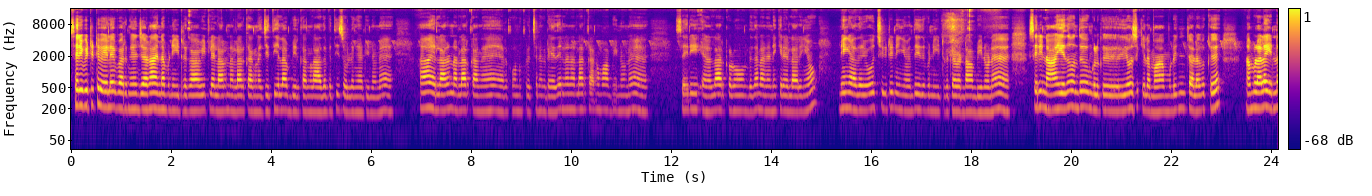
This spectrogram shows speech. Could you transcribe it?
சரி விட்டுட்டு வேலையை பாருங்கள் ஜனா என்ன பண்ணிக்கிட்டு இருக்கா? வீட்டில் எல்லோரும் நல்லா இருக்காங்களா? சித்தியெல்லாம் அப்படி இருக்காங்களா? அதை பற்றி சொல்லுங்கள் அப்படின்னோடனே ஆ எல்லோரும் நல்லா இருக்காங்க. எனக்கு ஒன்றும் பிரச்சனை கிடையாது. எல்லாம் நல்லா இருக்காங்கம்மா அப்படின்னோடனே சரி நல்லா இருக்கணும். அப்படி தான் நான் நினைக்கிறேன் எல்லாரையும். நீங்கள் அதை யோசிச்சுக்கிட்டு நீங்கள் வந்து இது பண்ணிக்கிட்டு இருக்க வேண்டாம் அப்படின்னோடனே சரி நான் எதுவும் வந்து உங்களுக்கு யோசிக்கலம்மா. முடிஞ்ச அளவுக்கு நம்மளால் என்ன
